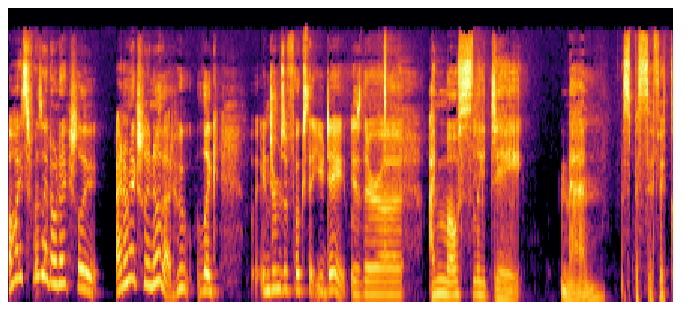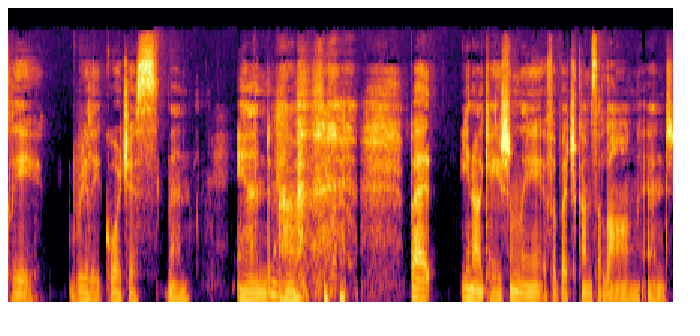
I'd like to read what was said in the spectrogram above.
Oh, I suppose I don't actually I don't actually know that. Who like in terms of folks that you date, is there a I mostly date men, specifically really gorgeous men. And, mm-hmm. um, but, you know, occasionally if a butch comes along and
